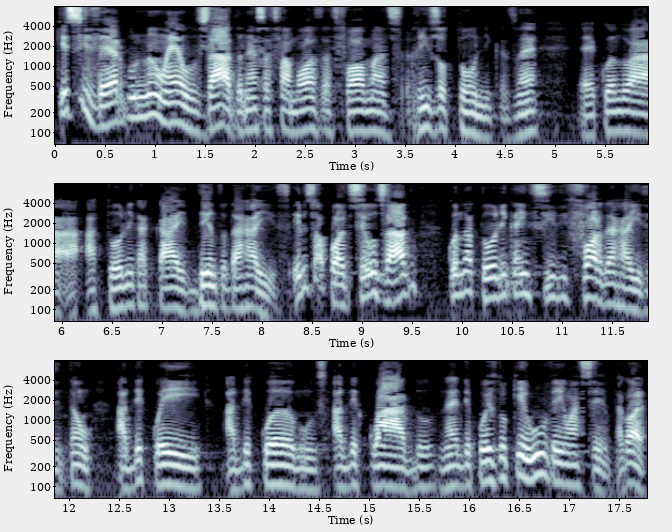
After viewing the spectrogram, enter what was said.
que esse verbo não é usado nessas famosas formas risotônicas, né? É, quando a, a tônica cai dentro da raiz. Ele só pode ser usado quando a tônica incide fora da raiz. Então, adequei, adequamos, adequado, né? depois do que u vem o acento. Agora,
